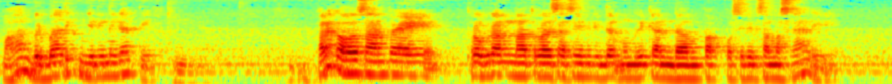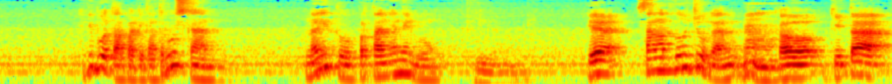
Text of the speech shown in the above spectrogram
malah berbalik menjadi negatif. Iya. karena kalau sampai program naturalisasi ini tidak memberikan dampak positif sama sekali jadi buat apa kita teruskan Nah itu pertanyaannya Bung. Iya. Ya sangat lucu kan Mm-mm. kalau kita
